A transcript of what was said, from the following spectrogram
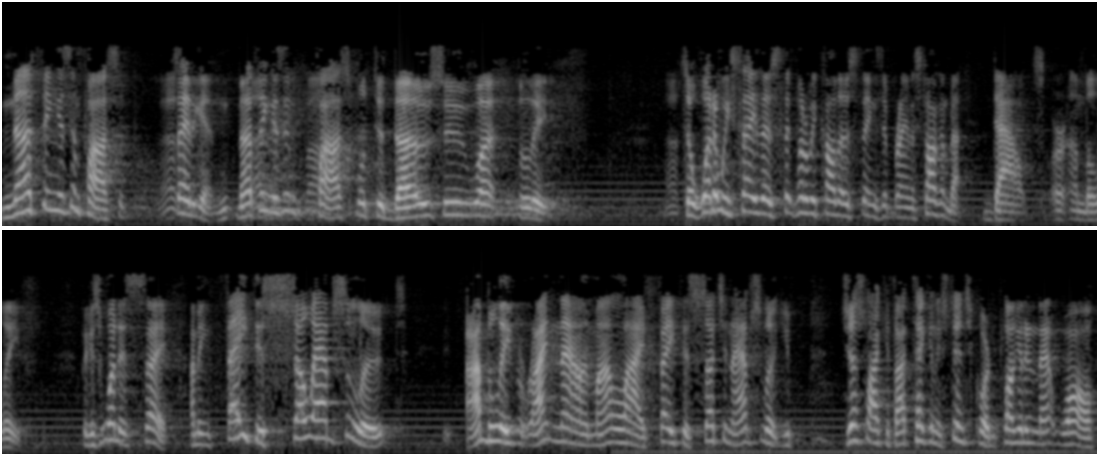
Nothing is impossible. Say it again. Nothing is impossible to those who what believe. So what do we say those? Th- what do we call those things that Brandon's talking about? Doubts or unbelief. Because what does it say? I mean, faith is so absolute. I believe it right now in my life. Faith is such an absolute. You, just like if I take an extension cord and plug it in that wall,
